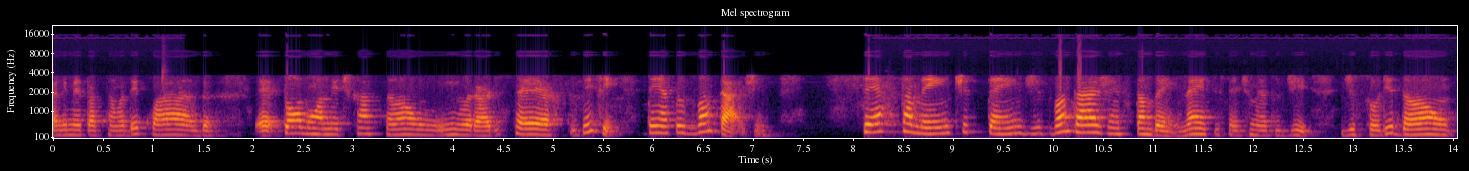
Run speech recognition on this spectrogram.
alimentação adequada, é, tomam a medicação em horários certos, enfim, tem essas vantagens. Certamente tem desvantagens também, né? Esse sentimento de, de solidão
